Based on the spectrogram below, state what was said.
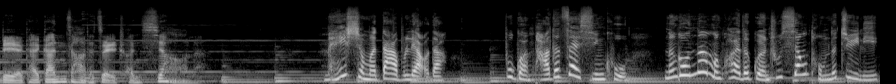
咧开干燥的嘴唇笑了，没什么大不了的。不管爬得再辛苦，能够那么快的滚出相同的距离，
